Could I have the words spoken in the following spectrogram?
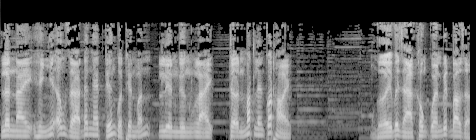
Lần này hình như ông già đang nghe tiếng của thiên mẫn, liền ngừng lại, trợn mắt lên quát hỏi. Người với già không quen biết bao giờ,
